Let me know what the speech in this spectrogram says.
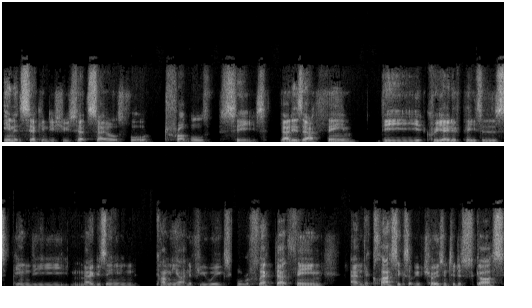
in its second issue, sets sails for troubled seas. That is our theme. The creative pieces in the magazine coming out in a few weeks will reflect that theme. And the classics that we've chosen to discuss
